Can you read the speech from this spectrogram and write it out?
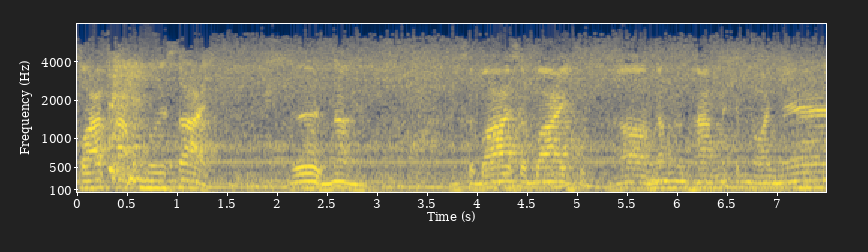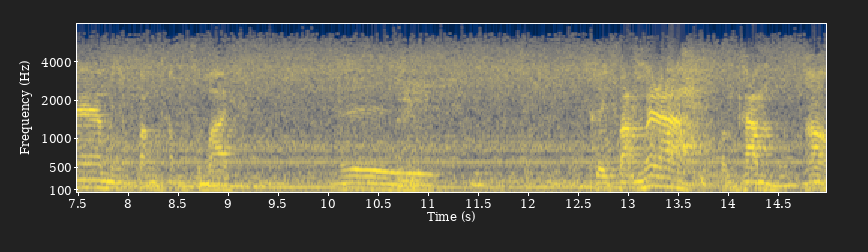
ขวาทับมือซ้ายเออนั่ง สบายสบายอ๋อนั่งห่างกันจะหน่อยแม่มันยังฟังทำสบาย เออเคยฟังไหมล่ะฟังทำอ้าว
